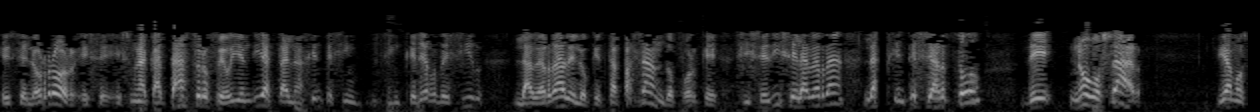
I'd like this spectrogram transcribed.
es el horror, es, es una catástrofe. Hoy en día está la gente sin, sin querer decir la verdad de lo que está pasando, porque si se dice la verdad, la gente se hartó de no gozar. Digamos,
